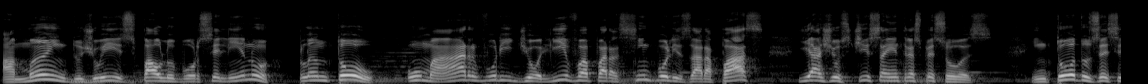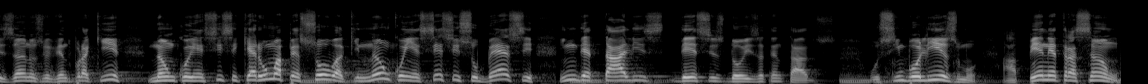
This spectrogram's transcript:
a mãe do juiz Paulo Borsellino plantou uma árvore de oliva para simbolizar a paz e a justiça entre as pessoas. Em todos esses anos vivendo por aqui, não conheci sequer uma pessoa que não conhecesse e soubesse em detalhes desses dois atentados. O simbolismo, a penetração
